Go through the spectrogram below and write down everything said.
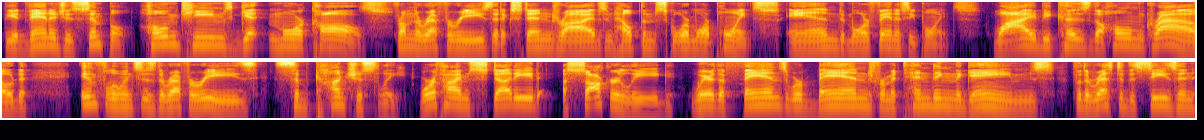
The advantage is simple. Home teams get more calls from the referees that extend drives and help them score more points and more fantasy points. Why? Because the home crowd influences the referees subconsciously. Wertheim studied a soccer league where the fans were banned from attending the games for the rest of the season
